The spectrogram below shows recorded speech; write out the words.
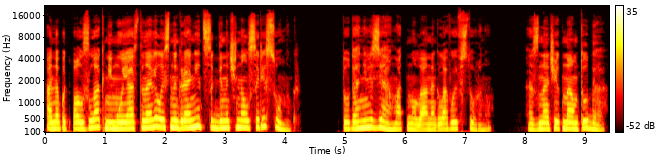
Она подползла к нему и остановилась на границе, где начинался рисунок. «Туда нельзя», — мотнула она головой в сторону. «Значит, нам туда», —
